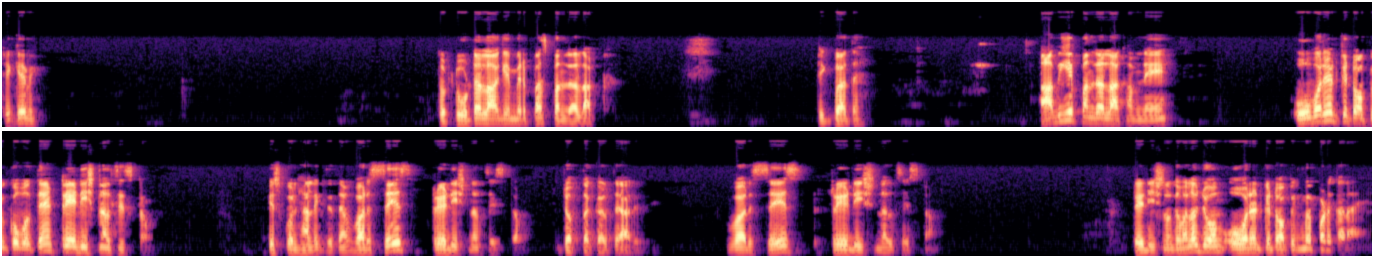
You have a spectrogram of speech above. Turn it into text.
ठीक है भी तो टोटल आ गए मेरे पास पंद्रह लाख। ठीक बात है? अब ये पंद्रह लाख हमने ओवरहेड के टॉपिक को बोलते हैं ट्रेडिशनल सिस्टम इसको यहाँ लिख देते हैं वर्सेस ट्रेडिशनल सिस्टम जो अब तक करते आ रहे थे। वर्सेस ट्रेडिशनल सिस्टम ट्रेडिशनल का मतलब जो हम ओवरहेड के टॉपिक में पढ़कर आए हैं,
